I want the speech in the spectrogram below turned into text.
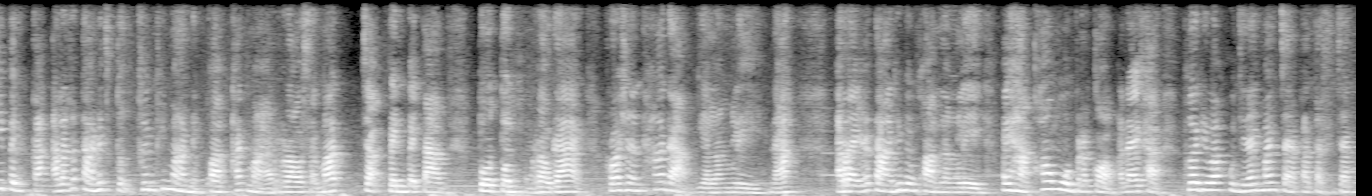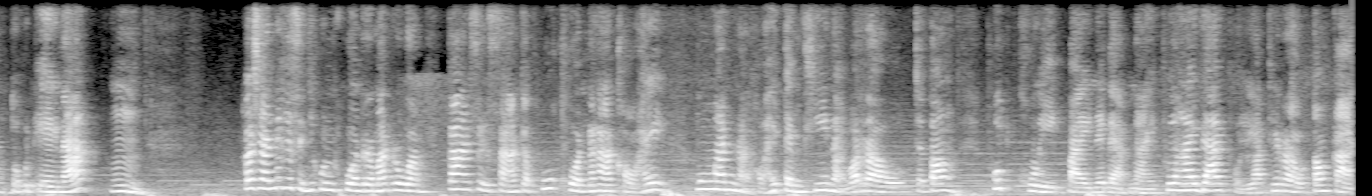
ที่เป็นอะไรก็ตามที่จะเกิดขึ้นที่มาเนี่ยความคาดหมายเราสามารถจะเป็นไปตามตัวตนของเราได้ เพราะฉะนั้นห้าดาบอย่าลังเลนะอะไรก็ตามที่เป็นความลังเล ไปหาข้อมูลประกอบก็ได้ค่ะ เพื่อที่ว่าคุณจะได้มั่นใจการตัดสินใจของตัวคุณเองนะ อืม เพราะฉะนั้นนี่คือสิ่งที่คุณควรระมัดระวังการสื่อสารกับผู้คนนะคะ ขอให้มุ่งมั่นหน่อยขอให้เต็มที่หน่อยว่าเราจะต้องพูดคุยไปในแบบไหนเพื่อให้ได้ผลลัพธ์ที่เราต้องการ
